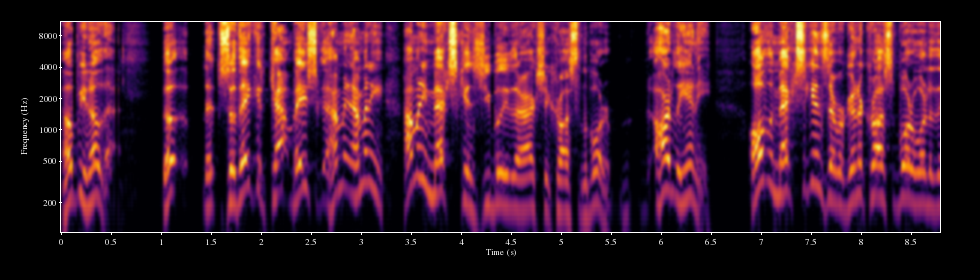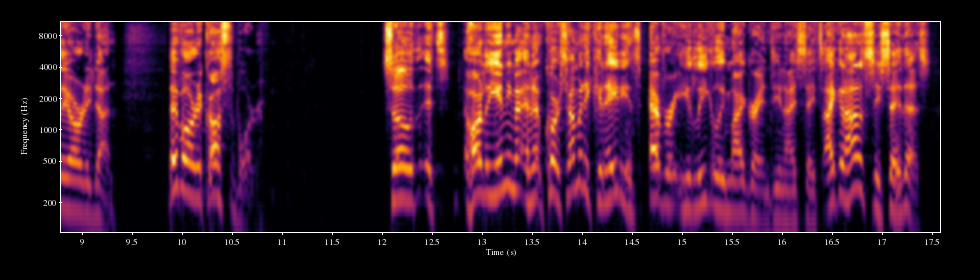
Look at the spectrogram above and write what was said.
I hope you know that. So they could count basically how many how many how many Mexicans do you believe that are actually crossing the border? Hardly any. All the Mexicans that were going to cross the border, what have they already done? They've already crossed the border. So it's hardly any. And of course, how many Canadians ever illegally migrate into the United States? I can honestly say this:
